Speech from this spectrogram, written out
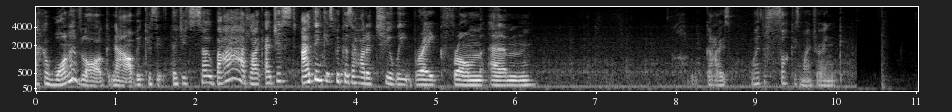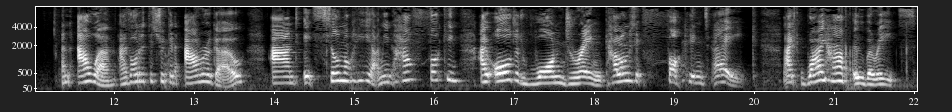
like I wanna vlog now because it's, they're just so bad. Like I just, I think it's because I had a two week break from, um, guys, where the fuck is my drink? An hour. I've ordered this drink an hour ago and it's still not here. I mean, how fucking, I ordered one drink. How long does it fucking take? Like, why have Uber Eats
